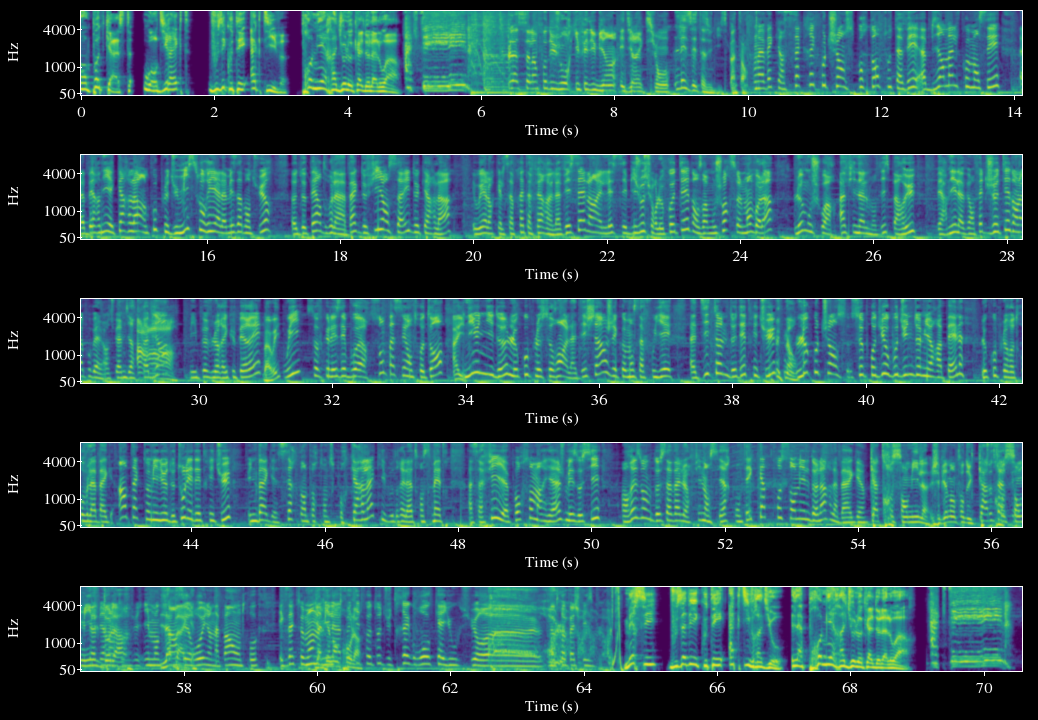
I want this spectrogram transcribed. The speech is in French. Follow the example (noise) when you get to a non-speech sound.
En podcast ou en direct, vous écoutez Active, première radio locale de la Loire. Active. Place à l'info du jour qui fait du bien et direction les États-Unis ce matin. Avec un sacré coup de chance, pourtant tout avait bien mal commencé. Bernie et Carla, un couple du Missouri à la mésaventure de perdre la bague de fiançailles de Carla. Et oui, alors qu'elle s'apprête à faire la vaisselle, hein, elle laisse ses bijoux sur le côté dans un mouchoir seulement. Voilà, le mouchoir a finalement disparu. Bernie l'avait en fait jeté dans la poubelle. Alors tu vas me dire très Ah. bien, mais ils peuvent le récupérer. Bah oui. Oui, sauf que les éboueurs sont passés entre temps. Aïe. Ni une ni deux, le couple se rend à la décharge et commence à fouiller à 10 tonnes de détritus. (laughs) Non. Le coup de chance se produit au bout d'une demi-heure à peine. Le couple retrouve la bague intacte au milieu de tous les détritus. Une bague certes importante pour Carla qui voudrait la transmettre à sa fille pour son mariage, mais aussi en raison de sa valeur financière, comptait 400 000 dollars la bague. 400 000, j'ai bien entendu, Tout à fait, 400 tu 000 as bien dollars. entendu. Il manque La un bague. zéro, il n'y en a pas un en trop. Exactement, on a a mis la trop, petite là. photo du très gros caillou sur euh, Oh notre page Facebook. Merci, vous avez écouté Active Radio, la première radio locale de la Loire. Active.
